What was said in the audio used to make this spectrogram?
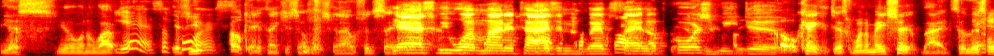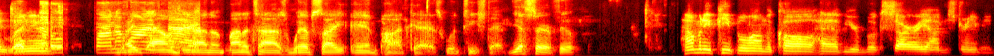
yes, you don't want to watch Yes, of if you course. okay, thank you so much. I was going to say Yes, we want monetizing the website. Of course we do. Okay, just want to make sure. All right, so let's Antonio. write, write down monetize. Deanna monetize website and podcast. We'll teach that. Yes, sir, Phil. How many people on the call have your book? Sorry, I'm streaming.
